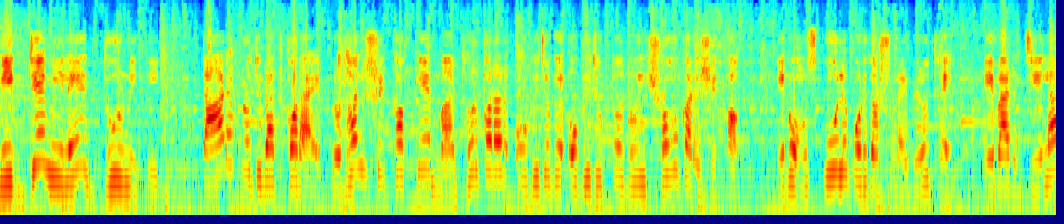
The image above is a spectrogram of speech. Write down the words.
মিড ডে মিলে দুর্নীতি। তার প্রতিবাদ করায় প্রধান শিক্ষককে মারধর করার অভিযোগে অভিযুক্ত দুই সহকারী শিক্ষক এবং স্কুল পরিদর্শনের বিরুদ্ধে এবার জেলা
